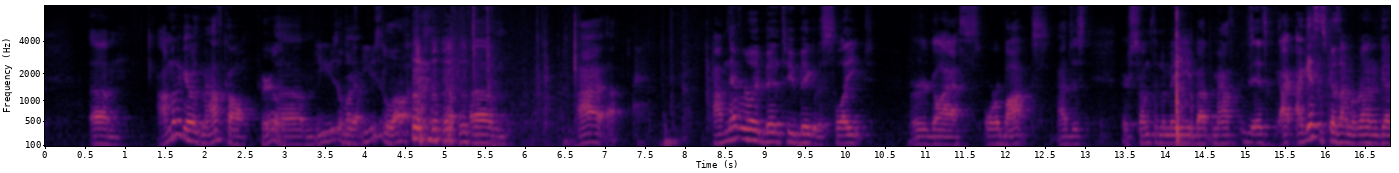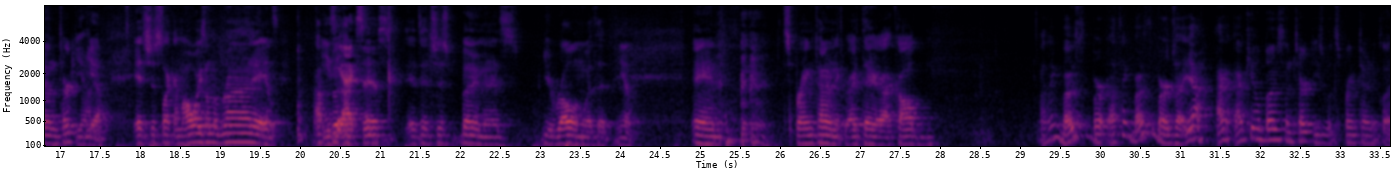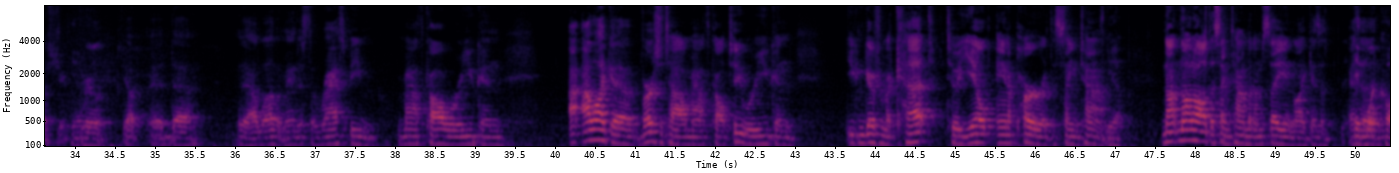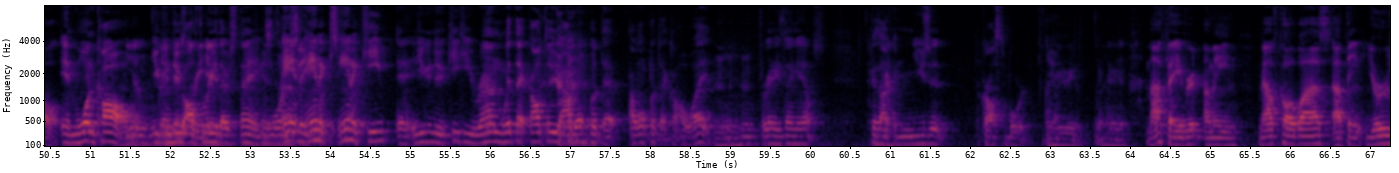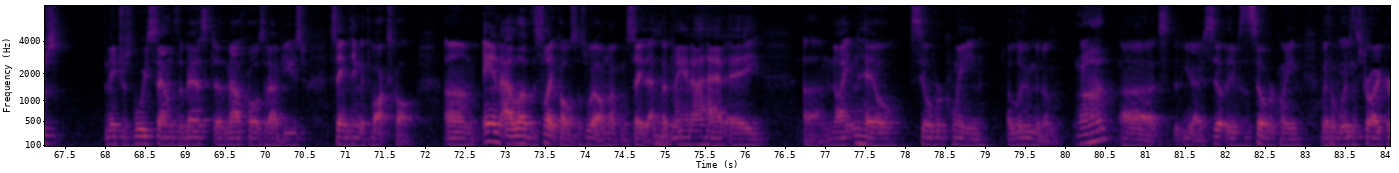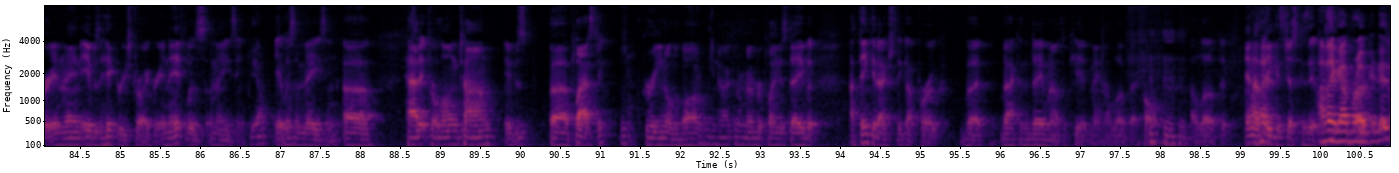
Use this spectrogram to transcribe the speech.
Um, I'm gonna go with mouth call. Really? Um, you use a lot. yeah. You use it a lot. Yep. um, I, I've never really been too big of a slate or a glass or a box. I just there's something to me about the mouth. It's I, I guess it's because I'm a run and gun turkey hunter. Yeah. It's just like I'm always on the run. It's I Easy put- access. It's it's just boom and it's you're rolling with it. Yep. And spring tonic right there. I called I think both. bir- I think both the birds. Out. Yeah, I, I killed both some turkeys with spring tonic last year. Yeah. Really? Yep, and uh, yeah, I love it, man. Just a raspy mouth call where you can. I, I like a versatile mouth call too, where you can you can go from a cut to a yelp and a purr at the same time. Yeah. Not not all at the same time, but I'm saying like as a In a, one call. In one call, Yeah. you can do all three three of those things, and, and a and a keep. uh, You can do kee-kee run with that call too. I won't put that. I won't put that call away Mm-hmm. for anything else because I can use it across the board. I Yeah. hear you. I hear you. My favorite, I mean, mouth call wise, I think yours, Nature's Voice, sounds the best of the mouth calls that I've used. Same thing with the box call. Um, and I love the slate calls as well. I'm not going to say that. But man, I had a uh, Knight and Hale Silver Queen aluminum. Uh huh. Uh, you know, sil- it was the Silver Queen with a wooden striker, and man, it was a hickory striker, and it was amazing. Yeah. It was amazing. Uh, had it for a long time. It was uh, plastic. It was green on the bottom. You know, I can remember it plain as day. But I think it actually got broke. But back in the day when I was a kid, man, I loved that call. I loved it, and I, I think- it's just because it. I think I broke it,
